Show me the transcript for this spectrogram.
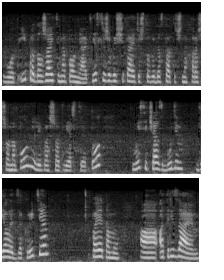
вот, и продолжайте наполнять. Если же вы считаете, что вы достаточно хорошо наполнили ваше отверстие, то мы сейчас будем делать закрытие. Поэтому а, отрезаем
